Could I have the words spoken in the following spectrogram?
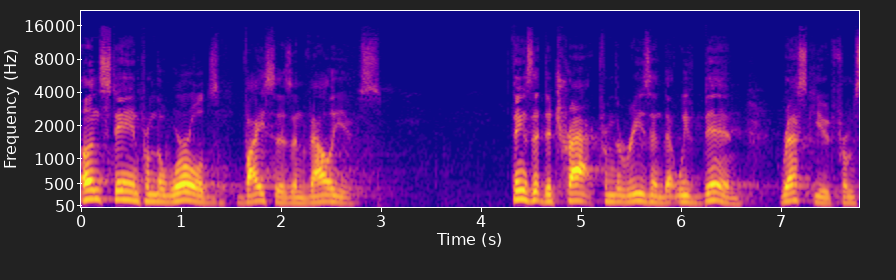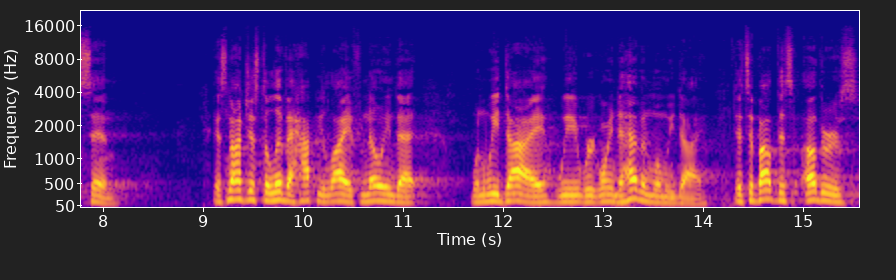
unstained from the world's vices and values. Things that detract from the reason that we've been rescued from sin. It's not just to live a happy life knowing that when we die, we, we're going to heaven when we die. It's about this others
